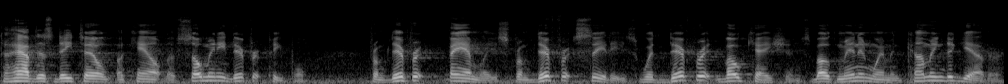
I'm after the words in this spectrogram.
to have this detailed account of so many different people from different families, from different cities, with different vocations, both men and women, coming together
